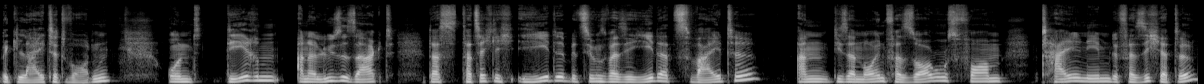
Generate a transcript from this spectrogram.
begleitet worden. Und deren Analyse sagt, dass tatsächlich jede bzw. jeder zweite an dieser neuen Versorgungsform teilnehmende Versicherte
